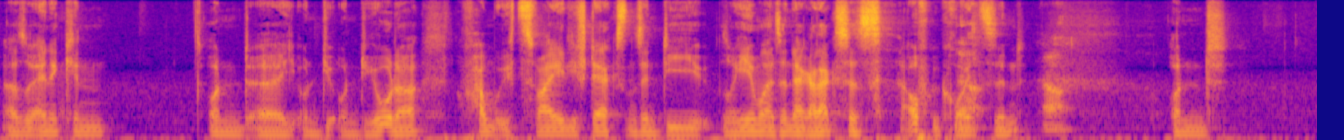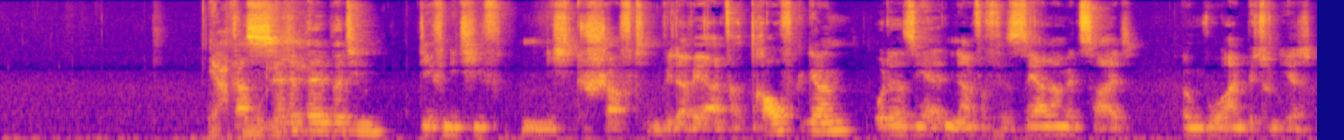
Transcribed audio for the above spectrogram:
also Anakin und, äh, und, und Yoda, vermutlich zwei die stärksten sind, die so jemals in der Galaxis aufgekreuzt ja, sind. Ja. Und ja, das hätte Palpatine definitiv nicht geschafft. Entweder wäre er einfach draufgegangen oder sie hätten ihn einfach für sehr lange Zeit irgendwo einbetoniert.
